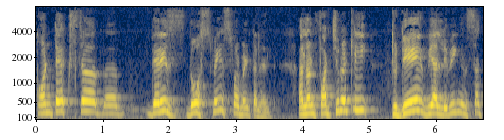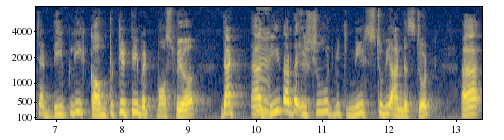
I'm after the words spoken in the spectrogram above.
context, uh, uh, there is no space for mental health. And unfortunately, Today, we are living in such a deeply competitive atmosphere that uh, mm. these are the issues which needs to be understood. Uh,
